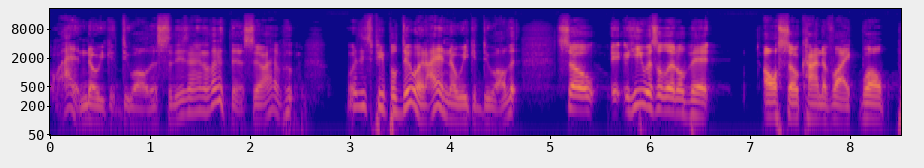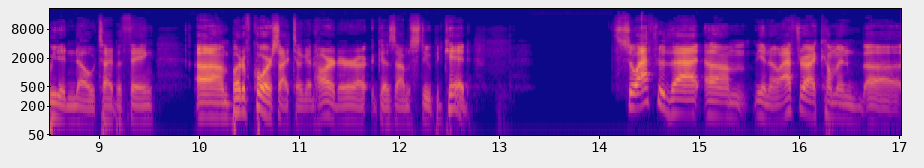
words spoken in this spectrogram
well, I didn't know you could do all this to these. Look at this. You know, who, what are these people doing? I didn't know we could do all this. So he was a little bit also kind of like, well, we didn't know type of thing. Um, but of course, I took it harder because I'm a stupid kid. So after that, um, you know, after I come in uh,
